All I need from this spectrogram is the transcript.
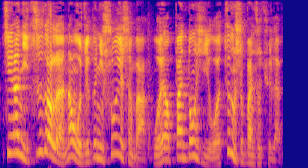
既然你知道了，那我就跟你说一声吧。我要搬东西，我正式搬出去了。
